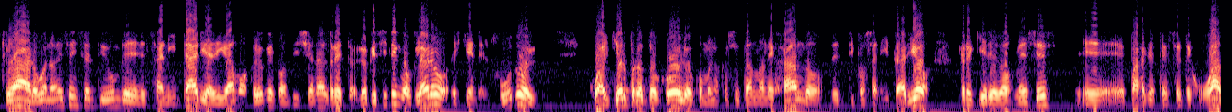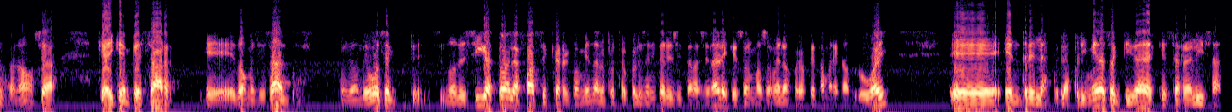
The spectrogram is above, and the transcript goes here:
Claro, bueno, esa incertidumbre sanitaria, digamos, creo que condiciona el resto. Lo que sí tengo claro es que en el fútbol, cualquier protocolo como los que se están manejando del tipo sanitario requiere dos meses eh, para que esté- se esté jugando, ¿no? O sea, que hay que empezar eh, dos meses antes. Pues donde vos empe- donde sigas todas las fases que recomiendan los protocolos sanitarios internacionales, que son más o menos los que está manejando Uruguay, eh, entre las, las primeras actividades que se realizan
